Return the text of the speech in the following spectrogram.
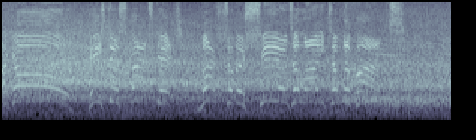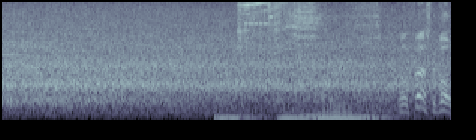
A goal! He's dispatched it, much to the sheer delight of the fans. Well, first of all,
